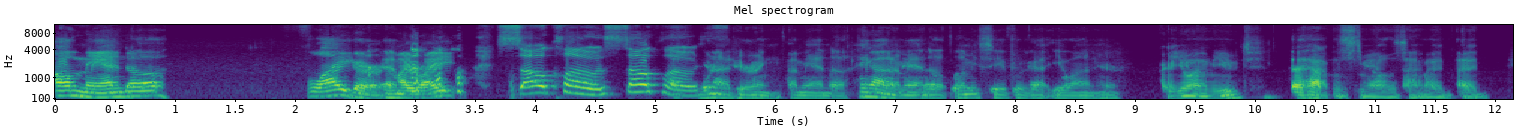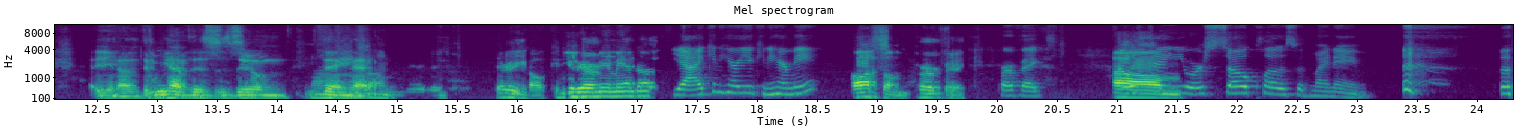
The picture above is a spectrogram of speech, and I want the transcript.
Amanda Fliger. Am I right? So close, so uh, close. We're not hearing Amanda. Hang on, Amanda. Let me see if we got you on here. Are you on mute? That happens to me all the time. I, I you know, we have this Zoom No, thing that unmuted. There you go. Can you hear me, Amanda? Yeah, I can hear you. Can you hear me? Awesome. Perfect. Perfect. I was saying Um, you were so close with my name.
